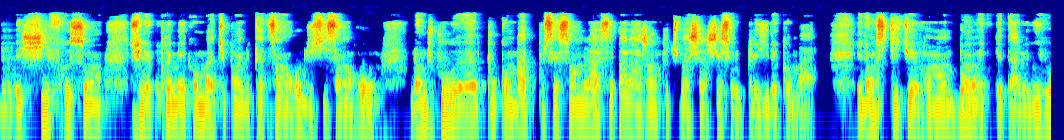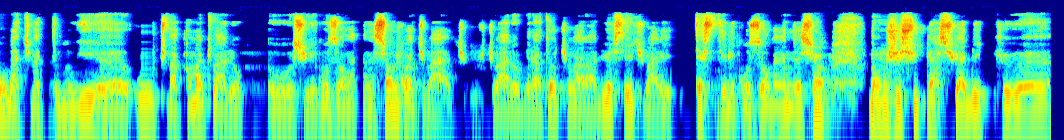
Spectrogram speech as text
les chiffres sont sur les premiers combats, tu prends du 400 euros, du 600 euros. Donc du coup, euh, pour combattre pour ces sommes-là, c'est pas l'argent que tu vas chercher, c'est le plaisir de combattre. Et donc si tu es vraiment bon et que tu as le niveau, bah tu vas te mouiller euh, ou tu vas combattre, tu vas aller au, sur les grosses organisations, quoi. Tu vas tu, tu vas aller au Bellator, tu vas aller à l'UFC, tu vas aller tester les grosses organisations. Donc je suis persuadé que euh,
